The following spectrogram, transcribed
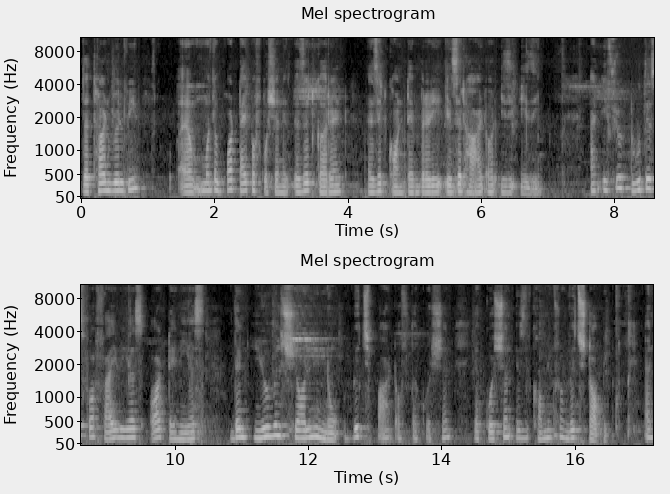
the third will be uh, what type of question is is it current? Is it contemporary? Is it hard or is it easy? And if you do this for 5 years or 10 years then you will surely know which part of the question the question is coming from which topic. And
